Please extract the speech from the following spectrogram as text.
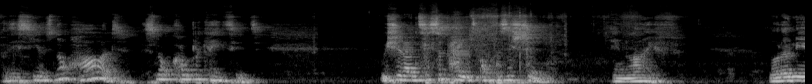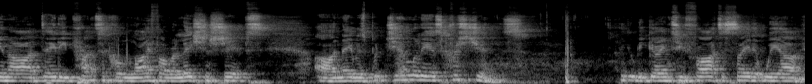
for this year. It's not hard, it's not complicated. We should anticipate opposition in life, not only in our daily practical life, our relationships, our neighbours, but generally as Christians. I think it would be going too far to say that we are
